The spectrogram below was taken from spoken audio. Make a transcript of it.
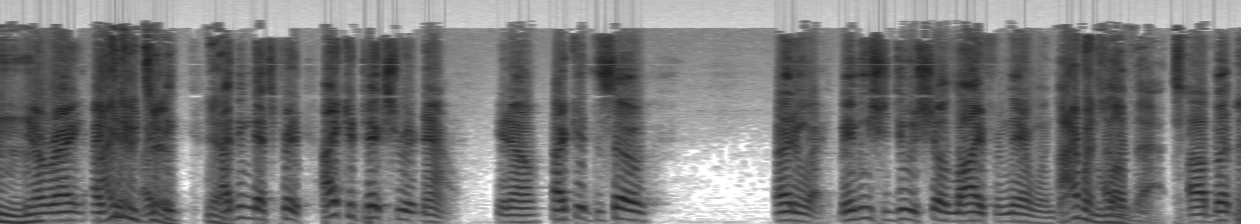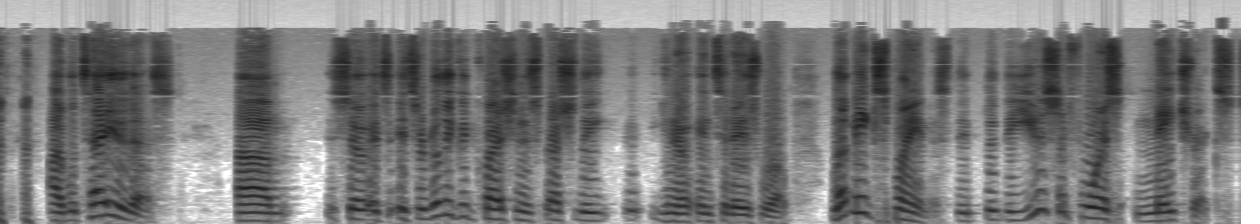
Mm-hmm. You know, right? I, I do, too. I think, yeah. I think that's pretty, I could picture it now. You know, I could, so anyway, maybe we should do a show live from there one day. I would love I that. Uh, but I will tell you this. Um, so it's it's a really good question, especially you know in today's world. Let me explain this. The, the, the use of force matrix,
